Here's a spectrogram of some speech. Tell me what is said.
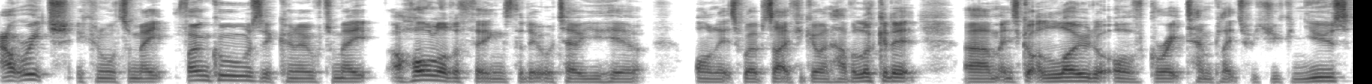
outreach, it can automate phone calls, it can automate a whole lot of things that it will tell you here on its website if you go and have a look at it. Um, and it's got a load of great templates which you can use.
